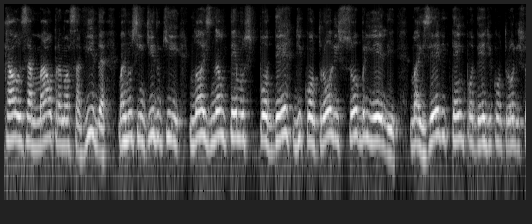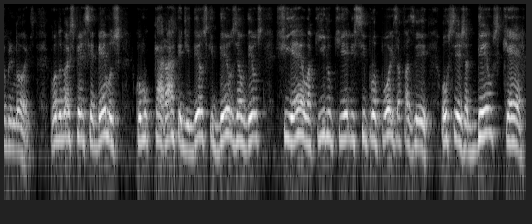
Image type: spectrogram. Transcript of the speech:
causa mal para a nossa vida, mas no sentido que nós não temos poder de controle sobre ele, mas ele tem poder de controle sobre nós. Quando nós percebemos como caráter de Deus, que Deus é um Deus fiel àquilo que ele se propôs a fazer. Ou seja, Deus quer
